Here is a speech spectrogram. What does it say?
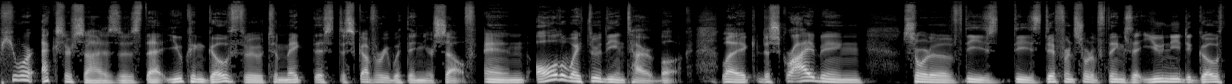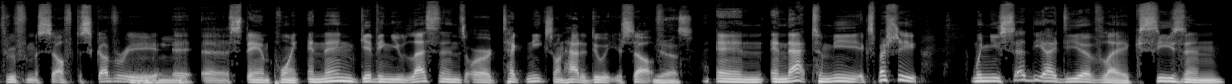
pure exercises that you can go through to make this discovery within yourself, and all the way through the entire book, like describing sort of these these different sort of things that you need to go through from a self discovery mm-hmm. uh, standpoint, and then giving you lessons or techniques on how to do it yourself. Yes, and and that to me, especially when you said the idea of like season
